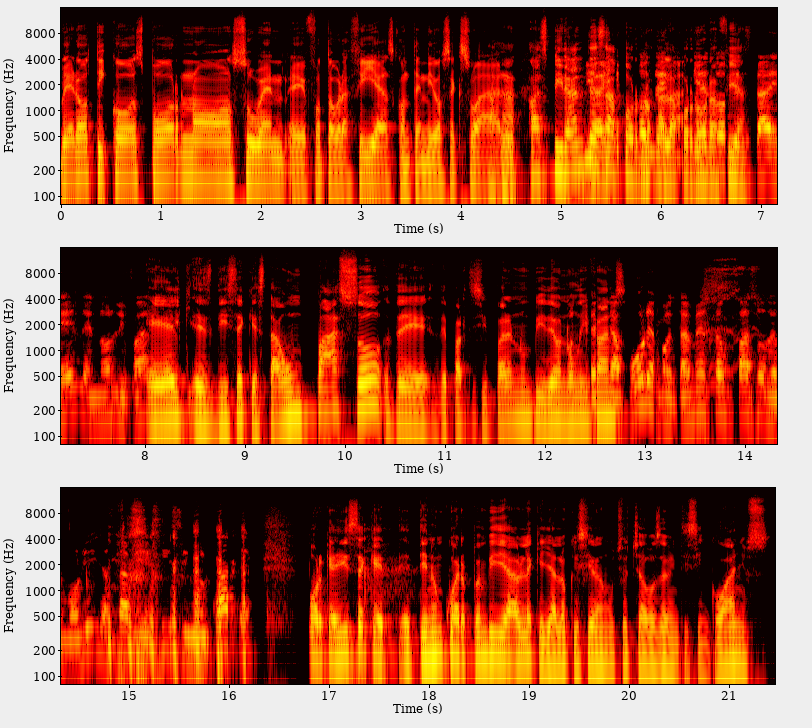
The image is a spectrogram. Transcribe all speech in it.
eróticos, porno, suben eh, fotografías, contenido sexual. Aspirantes a, la pornografía. está él en OnlyFans? Él dice que está a un paso de, participar en un video en OnlyFans. porque también está a un paso de morir, ya está viejísimo el cuate. porque dice que eh, tiene un cuerpo envidiable que ya lo quisieran muchos chavos de 25 años.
